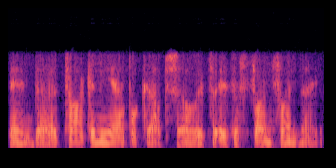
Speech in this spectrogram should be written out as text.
and uh, talking the apple cup. So it's it's a fun, fun night.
